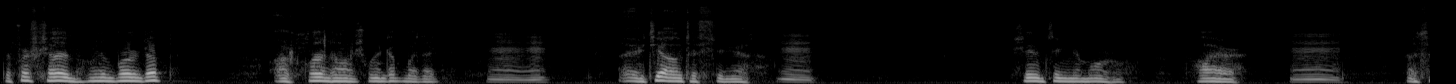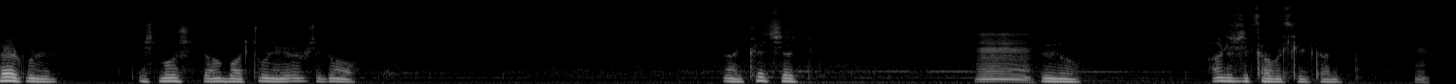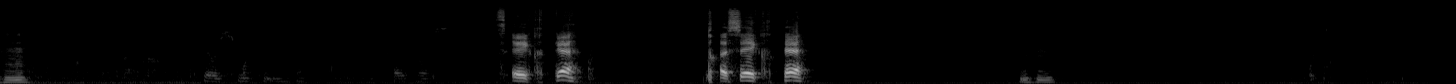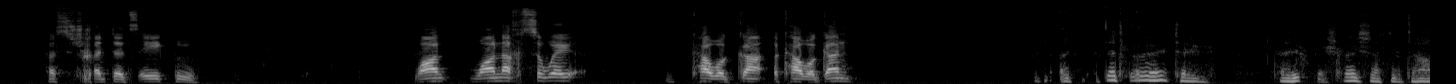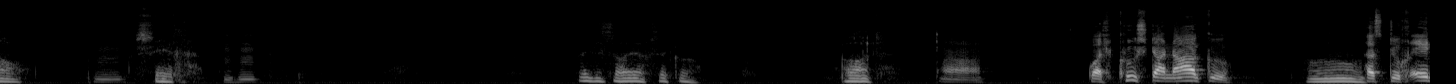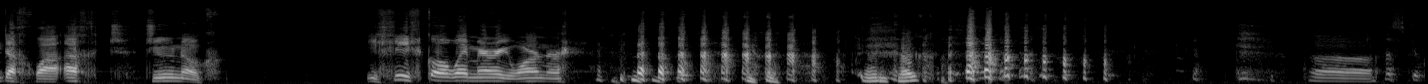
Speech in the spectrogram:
The first time when it burned up, our clan house went up with it. Mm. I tell to see it. Mm. Same thing tomorrow. Fire. Mm. The third one, just most about 20 years ago. And kids said, Mm. you know, how does the cover kick gun? Mhm. They were smoking in there. a sacre paix. Mhm. Has shredded ekel. Wan wanach sawe kawagan kawagan. Dat gehört heeft geschreven taal zich. Das ist Het mhm. Mhm. is eigenlijk zo. Ik zeker, Pat, Ah. Gwal kusta nagu. oh, Has duch edach wa acht Junog. Ich lich go away Mary Warner. Jan Kijk, Uh, Hast du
